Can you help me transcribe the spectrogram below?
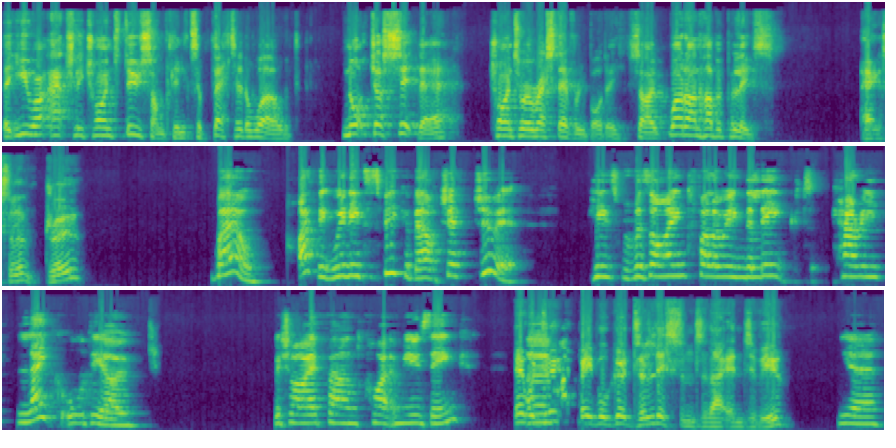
that you are actually trying to do something to better the world, not just sit there trying to arrest everybody. So, well done, Hubbard Police. Excellent. Drew? Well, I think we need to speak about Jeff DeWit. He's resigned following the leaked Kari Lake audio which I found quite amusing. It would um, do people good to listen to that interview. Yeah.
